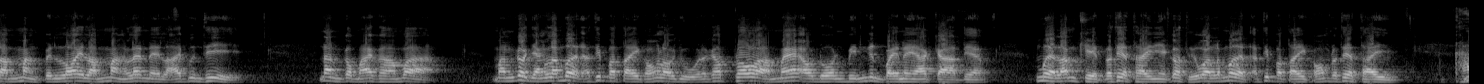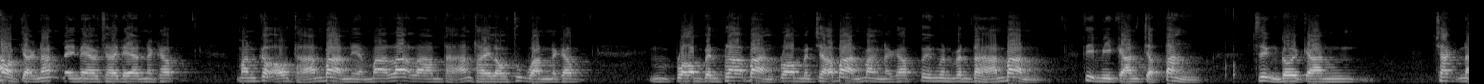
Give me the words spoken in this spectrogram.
ลำมั่งเป็นร้อยลำมั่งและในหลายพื้นที่ นั่นก็หมายความว่ามันก็ยังละเมิดอธิปไตยของเราอยู่นะครับ เพราะว่าแม้เอาโดรนบินขึ้นไปในอากาศเนี่ยเมื่อล้ำเขตประเทศไทยเนี่ยก็ถือว่าละเมิดอธิปไตยของประเทศไทยครับนอกจากนั้นในแนวชายแดนนะครับ มันก็เอาฐานบ้านเนี่ยมาละลานฐานไทยเราทุกวันนะครับ ปลอมเป็นพระบ้าง ปลอมเป็นชาวบ้านบ้างนะครับ ซึ่งมันเป็นทหารบ้านที่มีการจัดตั้ง ซึ่งโดยการชักน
